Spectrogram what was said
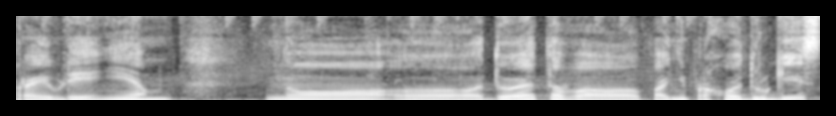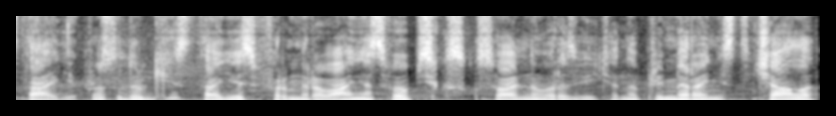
проявлениям но э, до этого они проходят другие стадии, просто другие стадии формирования своего психосексуального развития. Например, они сначала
